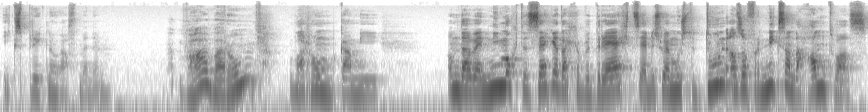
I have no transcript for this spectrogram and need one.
Ik spreek nog af met hem. Wat? Waarom? Waarom, Camille? Omdat wij niet mochten zeggen dat je bedreigd bent, dus wij moesten doen alsof er niks aan de hand was.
